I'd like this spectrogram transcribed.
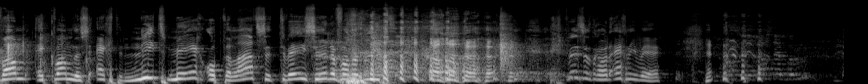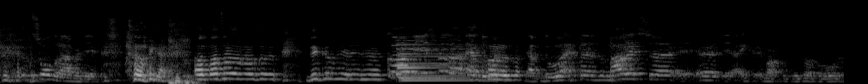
Kwam, ik kwam dus echt niet meer op de laatste twee zinnen van het lied. ik wist het gewoon echt niet meer. Zonder aan dicht. Oh ja. Oh, wat, wat, wat, wat- dit eh, Koffie is wel... Ja, doe maar. Even... Maurits... ja, ik, wacht, ik moet wat horen.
